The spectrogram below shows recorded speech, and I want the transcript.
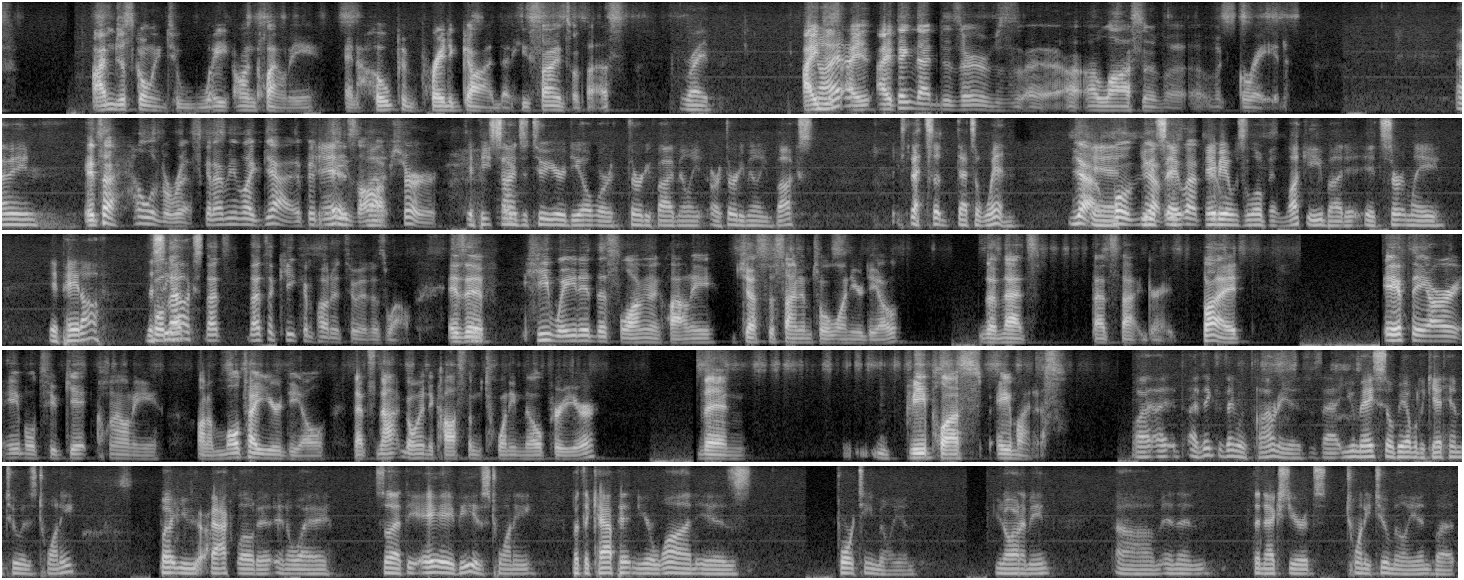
I'm just going to wait on Clowney and hope and pray to God that he signs with us. Right. I No, just I- I, I, think that deserves a, a- loss of a, of a grade. I mean, It's a hell of a risk, and I mean, like, yeah, if it, It pays is, off, sure. if he signs a two-year deal worth 35 million or 30 million bucks, that's a that's a win. Yeah, And well, you yeah, could say that maybe it was a little bit lucky, but it, it certainly it paid off. The well, Seahawks, That's, that's that's a key component to it as well. Is if he waited this long on Clowney just to sign him to a one year deal, then that's that's not great. But if they are able to get Clowney on a multi year deal that's not going to cost them twenty mil per year, then B plus A minus. well, I, I think the thing with Clowney is, is that you may still be able to get him to his 20, but you Yeah. backload it in a way so that the AAV is 20, but the cap hit in year one is 14 million. You know what I mean? Um, and then the next year it's 22 million, but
